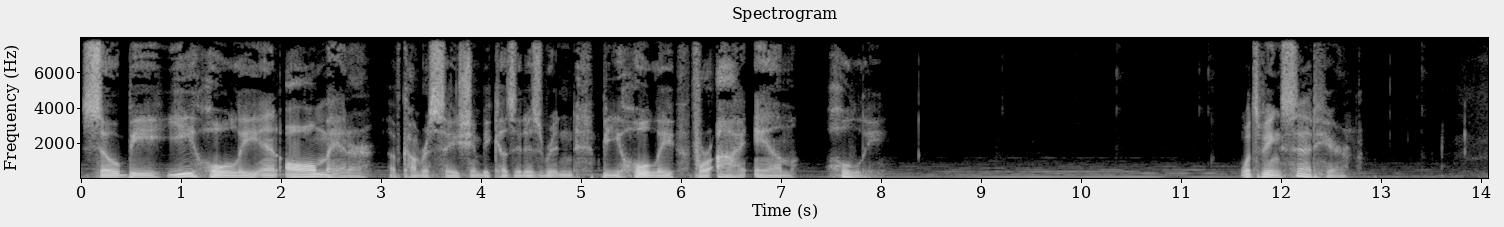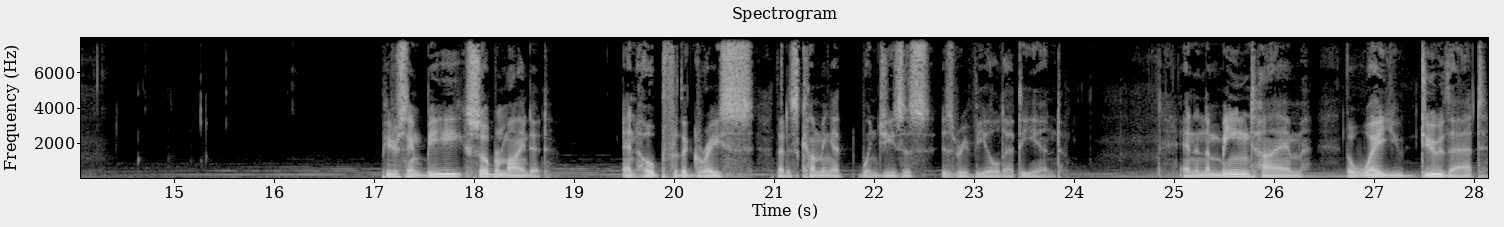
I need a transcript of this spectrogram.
so be ye holy in all manner of conversation, because it is written, Be holy, for I am holy. What's being said here? Peter's saying, Be sober minded and hope for the grace that is coming at when Jesus is revealed at the end. And in the meantime, the way you do that,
